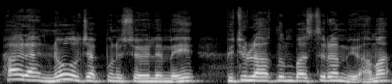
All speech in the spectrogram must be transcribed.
Hala ne olacak bunu söylemeyi bir türlü aklım bastıramıyor ama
